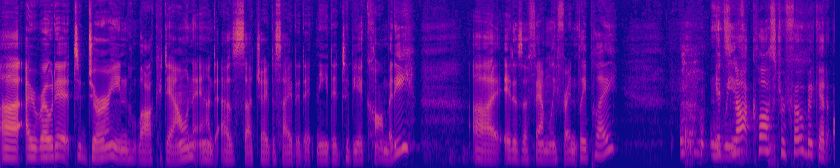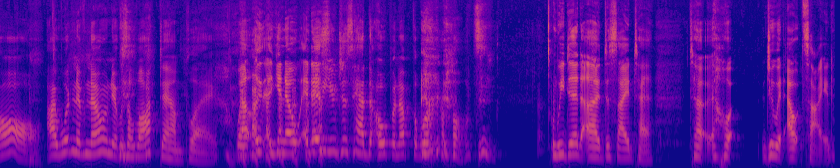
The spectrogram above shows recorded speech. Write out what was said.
Uh, I wrote it during lockdown, and as such, I decided it needed to be a comedy. Uh, it is a family friendly play. It's We've- not claustrophobic at all. I wouldn't have known it was a lockdown play. Well, uh, you know, it is. you just had to open up the world. we did uh, decide to to ho- do it outside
